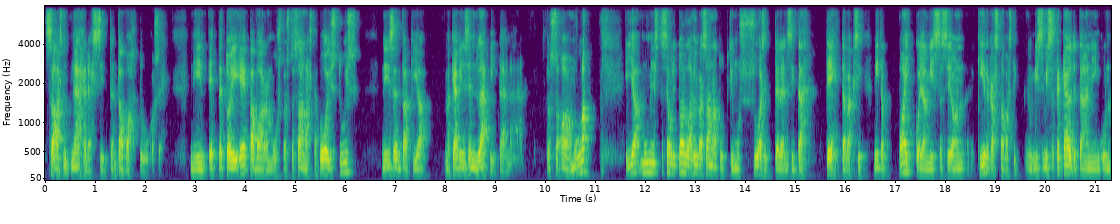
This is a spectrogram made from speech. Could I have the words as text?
saas nyt nähdä sitten, tapahtuuko se. Niin että toi epävarmuus tuosta sanasta poistuisi, niin sen takia mä kävin sen läpi tänään tuossa aamulla. Ja mun mielestä se oli todella hyvä sanatutkimus, suosittelen sitä tehtäväksi. Niitä paikkoja, missä se on kirkastavasti, missä, missä sitä käytetään niin kuin,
